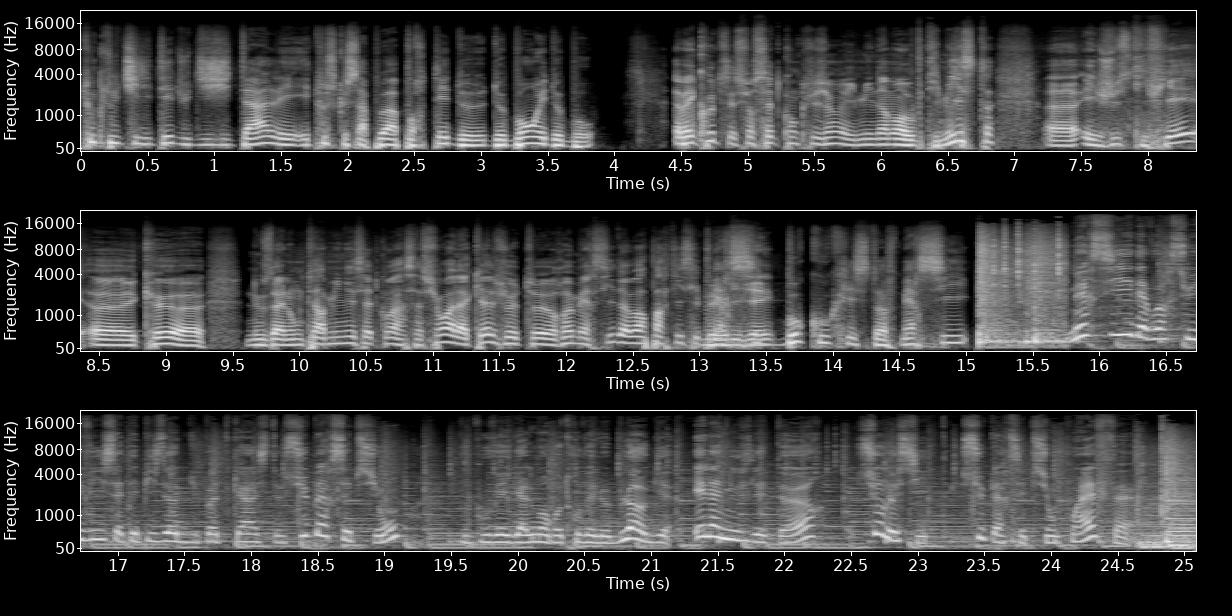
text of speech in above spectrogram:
toute l'utilité du digital et, tout ce que ça peut apporter de, de bon et de beau. Eh ben écoute, c'est sur cette conclusion éminemment optimiste et justifiée que nous allons terminer cette conversation à laquelle je te remercie d'avoir participé, Merci Olivier. beaucoup, Christophe. Merci. Merci d'avoir suivi cet épisode du podcast Superception. Vous pouvez également retrouver le blog et la newsletter sur le site superception.fr.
